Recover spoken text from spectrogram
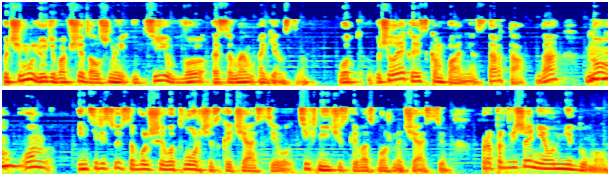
Почему люди вообще должны идти в SMM-агентство? Вот у человека есть компания, стартап, да, но mm-hmm. он интересуется больше его творческой частью, технической, возможно, частью. Про продвижение он не думал.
